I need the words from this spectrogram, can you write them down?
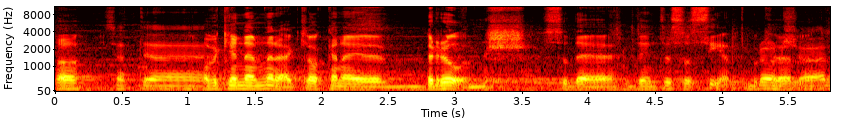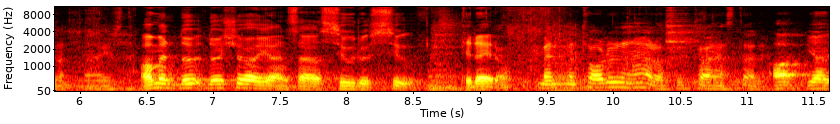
Ja. Så att, eh, Och vi kan nämna det här, klockan är brunch. Så det, det är inte så sent på kvällen. brunchölen. Nej, just det. Ja men då, då kör jag en sån här Sudo Su till dig då. Men, men tar du den här då så tar jag nästa eller? Ja, jag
